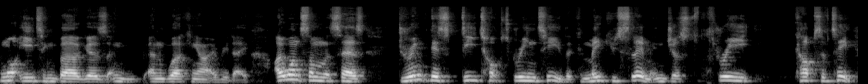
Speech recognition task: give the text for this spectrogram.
not eating burgers and, and working out every day. I want someone that says, drink this detox green tea that can make you slim in just three cups of tea.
